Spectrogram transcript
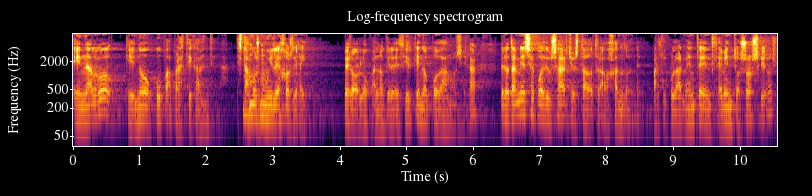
en algo que no ocupa prácticamente nada. Estamos muy lejos de ahí, pero lo cual no quiere decir que no podamos llegar. Pero también se puede usar, yo he estado trabajando particularmente en cementos óseos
